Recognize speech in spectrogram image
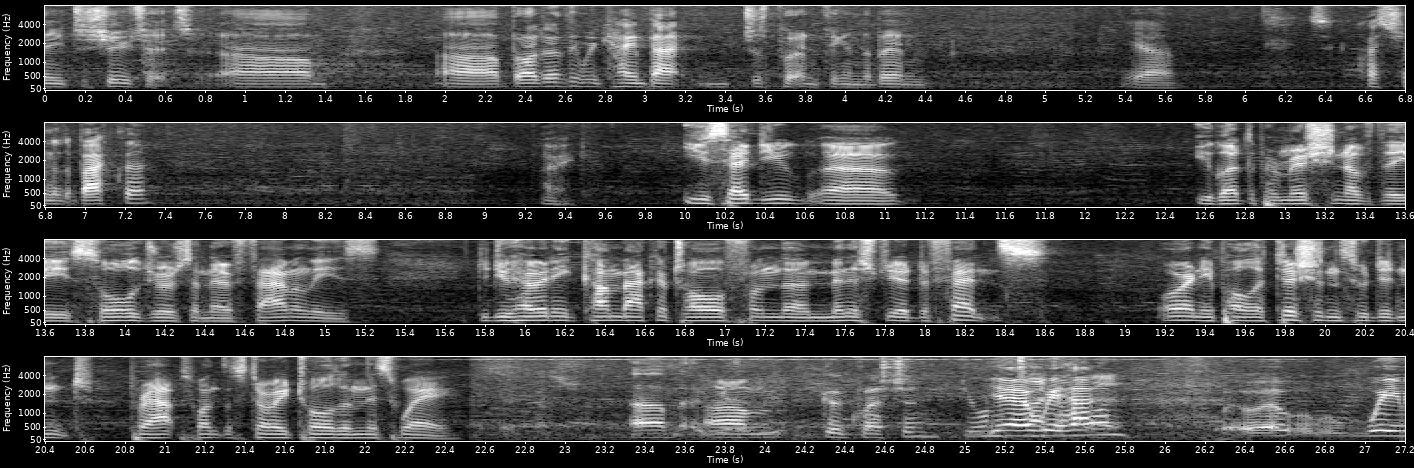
need to shoot it. Um, uh, but I don't think we came back and just put anything in the bin. Yeah. There's a question at the back there. You said you uh, you got the permission of the soldiers and their families. Did you have any comeback at all from the Ministry of Defense or any politicians who didn't perhaps want the story told in this way? Um, good question. Do you want yeah, to tackle we had. one? We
